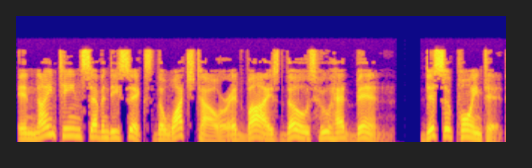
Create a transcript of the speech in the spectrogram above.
In 1976 the Watchtower advised those who had been disappointed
